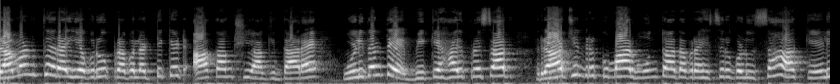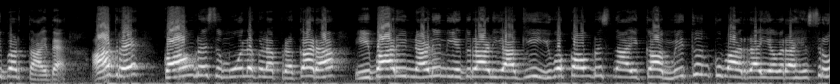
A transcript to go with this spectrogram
ರಮಣ್ ರೈ ಅವರು ಪ್ರಬಲ ಟಿಕೆಟ್ ಆಕಾಂಕ್ಷಿಯಾಗಿದ್ದಾರೆ. ಉಳಿದಂತೆ ಬಿಕೆ ಹರಿಪ್ರಸಾದ್, ರಾಜೇಂದ್ರ ಕುಮಾರ್ ಮುಂತಾದವರ ಹೆಸರುಗಳು ಸಹ ಕೇಳಿ ಬರ್ತಾ ಇದೆ. ಆದ್ರೆ ಕಾಂಗ್ರೆಸ್ ಮೂಲಗಳ ಪ್ರಕಾರ ಈ ಬಾರಿ ನಳಿನ್ ಎದುರಾಳಿಯಾಗಿ ಯುವ ಕಾಂಗ್ರೆಸ್ ನಾಯಕ ಮಿಥುನ್ ಕುಮಾರ್ ರೈ ಅವರ ಹೆಸರು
